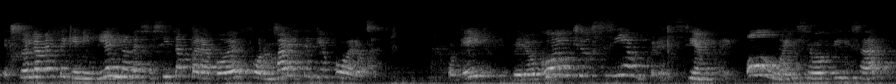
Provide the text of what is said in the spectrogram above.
Es solamente que en inglés lo necesitan para poder formar este tiempo verbal. ¿Ok? Pero going siempre, siempre, always se va a utilizar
